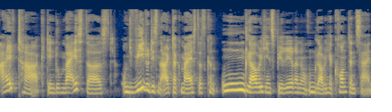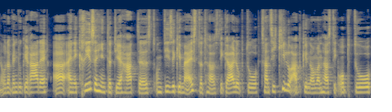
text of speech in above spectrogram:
Alltag, den du meisterst und wie du diesen Alltag meisterst, kann unglaublich inspirierend und unglaublicher Content sein. Oder wenn du gerade äh, eine Krise hinter dir hattest und diese gemeistert hast, egal ob du 20 Kilo abgenommen hast, ob du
